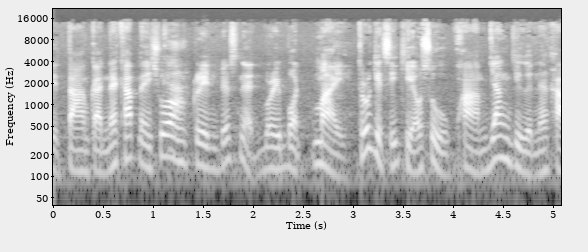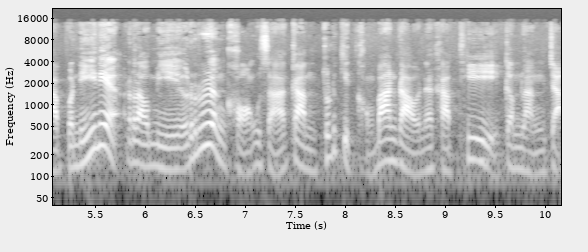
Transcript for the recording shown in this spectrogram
ติดตามกันนะครับ ในช่วงค่ะ Green Business บริบทใหม่ ธุรกิจสีเขียวสู่ความยั่งยืนนะครับ วันนี้เนี่ยเรามีเรื่องของอุตสาหกรรมธุรกิจของบ้านเรานะครับ ที่กำลังจะ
